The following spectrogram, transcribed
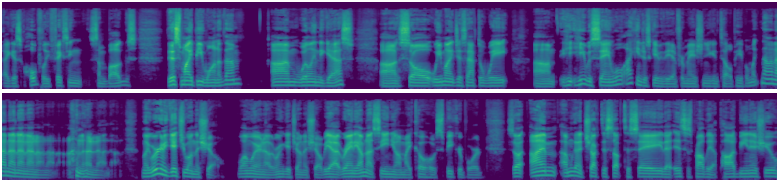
I guess hopefully fixing some bugs. This might be one of them. I'm willing to guess. Uh, so we might just have to wait. Um, he, he was saying, well, I can just give you the information. You can tell people. I'm like, no, no, no, no, no, no, no, no, no, no, no. I'm like, we're going to get you on the show one way or another. We're gonna get you on the show. But yeah, Randy, I'm not seeing you on my co-host speaker board, so I'm I'm gonna chuck this up to say that this is probably a Podbean issue,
